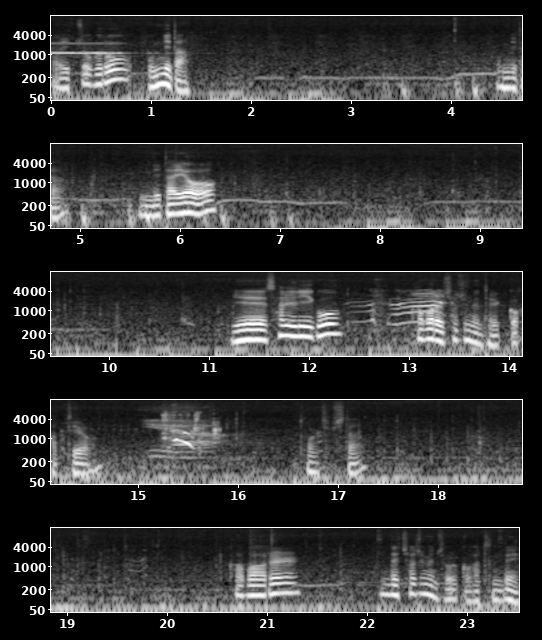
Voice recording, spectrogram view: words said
자, 이쪽으로 옵니다. 옵니다. 옵니다요. 얘 살리고 커버를 쳐주면 될 것 같아요. 도망칩시다. 커버를 한 대 쳐주면 좋을 것 같은데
